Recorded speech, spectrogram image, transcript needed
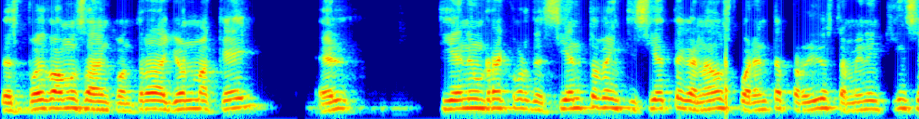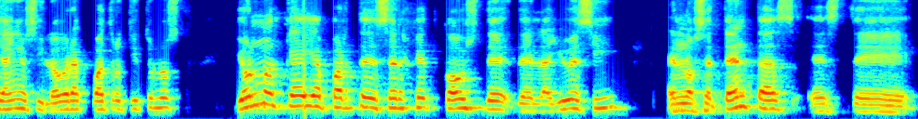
Después vamos a encontrar a John McKay. Él tiene un récord de 127 ganados, 40 perdidos, también en 15 años y logra cuatro títulos. John McKay, aparte de ser head coach de, la USC, en los 70s, este,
